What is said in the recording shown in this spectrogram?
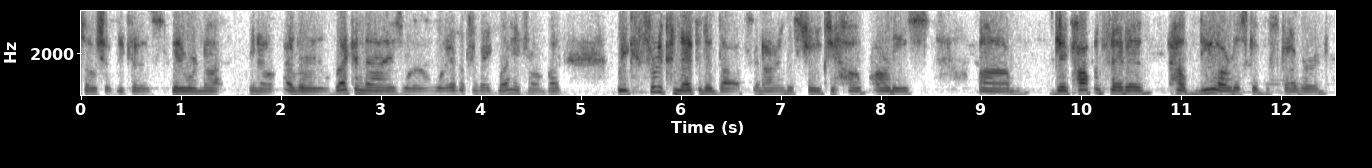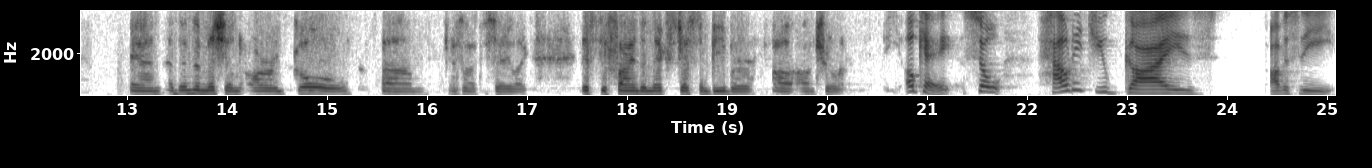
social because they were not, you know, ever recognized or were able to make money from. But we sort of connected the dots in our industry to help artists um, get compensated, help new artists get discovered, and at the end of the mission, our goal, um, as I like to say, like, is to find the next Justin Bieber uh, on Triller. Okay, so how did you guys obviously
